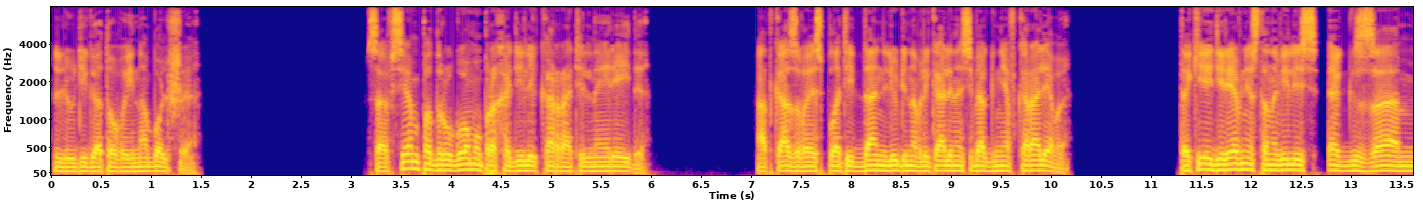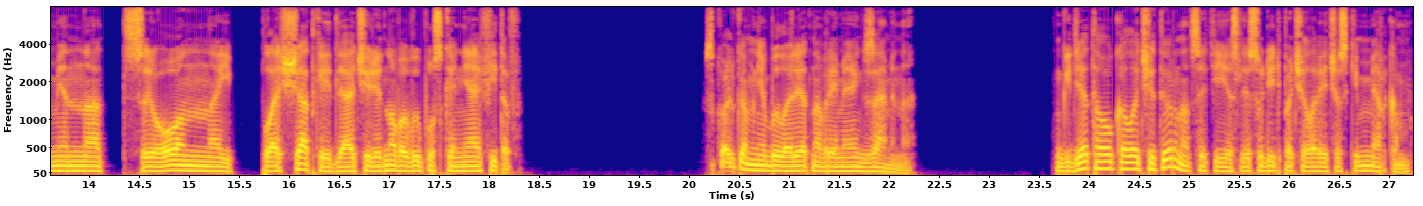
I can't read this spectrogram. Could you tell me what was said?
Люди готовы и на большее. Совсем по-другому проходили карательные рейды. Отказываясь платить дань, люди навлекали на себя гнев королевы. Такие деревни становились экзаменационной площадкой для очередного выпуска неофитов. Сколько мне было лет на время экзамена? Где-то около четырнадцати, если судить по человеческим меркам.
